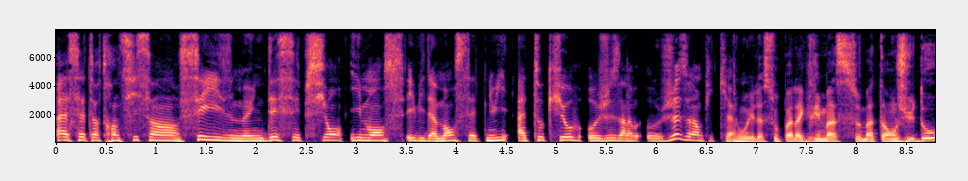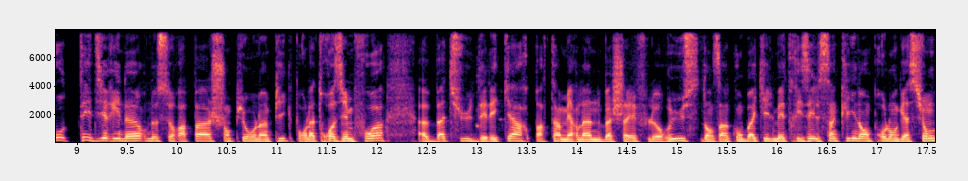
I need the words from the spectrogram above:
À 7h36, un séisme, une déception immense évidemment cette nuit à Tokyo aux Jeux, aux Jeux Olympiques. Oui, la soupe à la grimace ce matin en judo. Teddy Riner ne sera pas champion olympique pour la troisième fois. Battu dès l'écart par Tamerlan Bachaev le russe dans un combat qu'il maîtrisait, il s'incline en prolongation.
